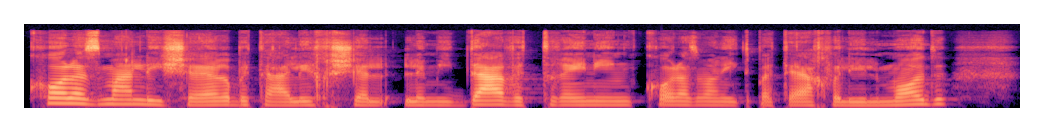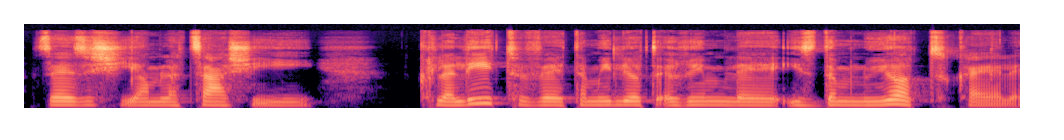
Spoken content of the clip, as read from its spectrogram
כל הזמן להישאר בתהליך של למידה ו training, כל הזמן להתפתח וללמוד, זה איזושהי המלצה שהיא כללית ותמיד להיות ערים להזדמנויות כאלה.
